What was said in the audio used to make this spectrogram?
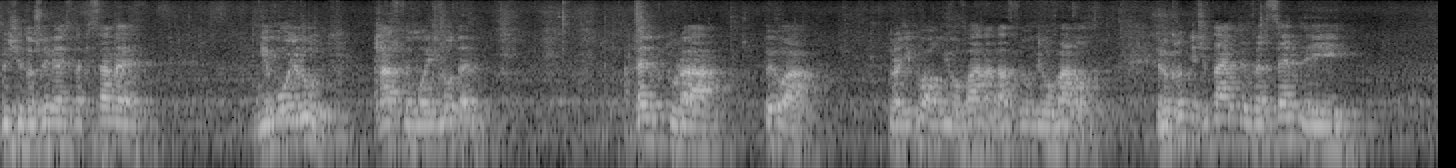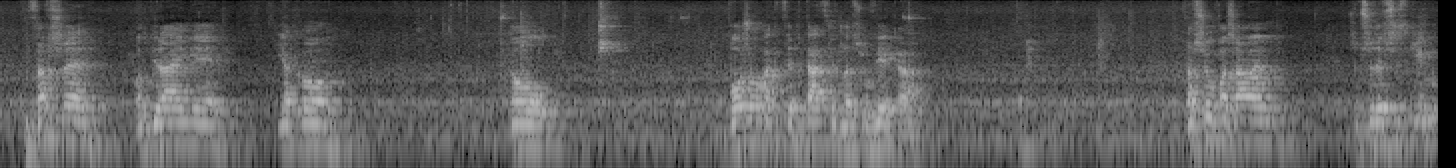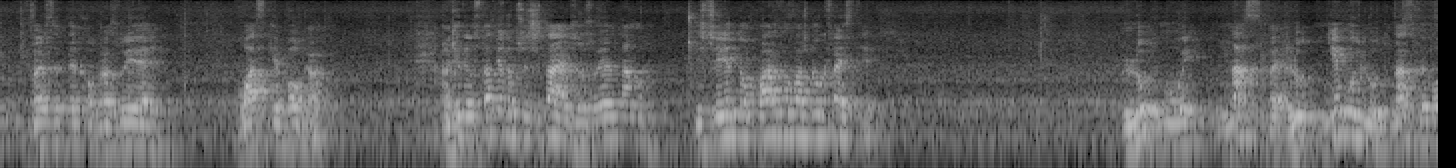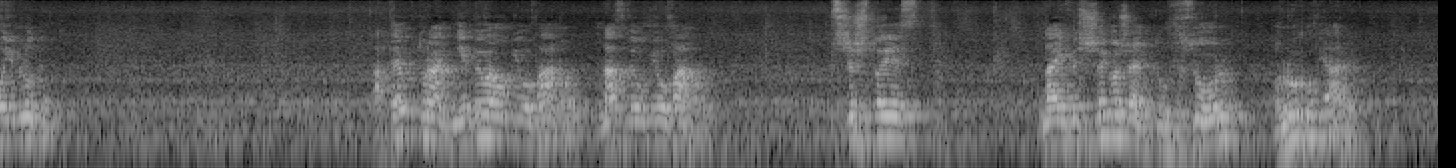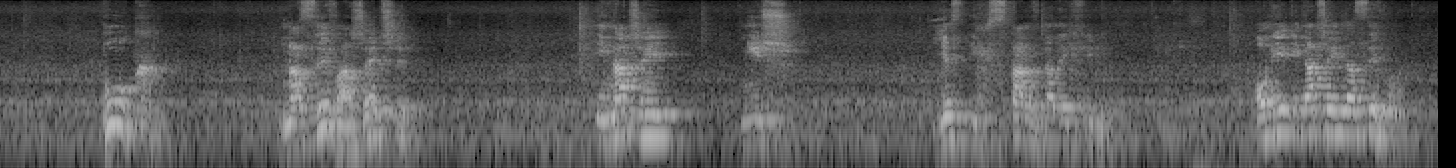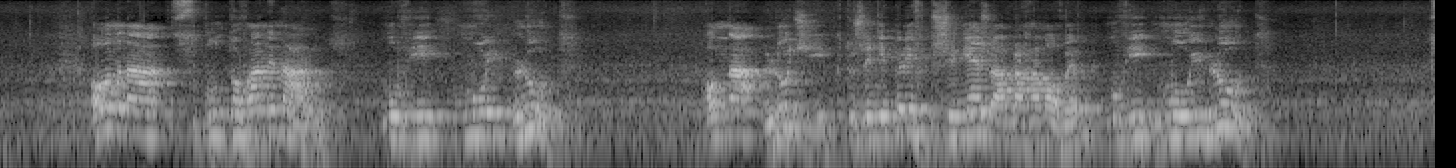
w liście do Rzymian jest napisane nie mój lud, nazwę moim ludem, a ten, która była, która nie była umiłowana, nazwę umiłowaną. Wielokrotnie czytałem te wersety i zawsze odbierałem je jako tą Bożą akceptację dla człowieka. Zawsze uważałem, że przede wszystkim werset ten obrazuje łaskę Boga. Ale kiedy ostatnio to przeczytałem, zrozumiałem tam jeszcze jedną bardzo ważną kwestię. Lud mój, nazwę, lud, nie mój lud, nazwę moim ludem. A tę, która nie była umiłowaną, nazwę umiłowaną. Przecież to jest najwyższego rzędu wzór ruchu wiary. Bóg nazywa rzeczy inaczej niż jest ich stan w danej chwili. On je inaczej nazywa. On na zbuntowany naród mówi mój lud. On na ludzi, którzy nie byli w przymierzu Abrahamowym, mówi mój lud.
